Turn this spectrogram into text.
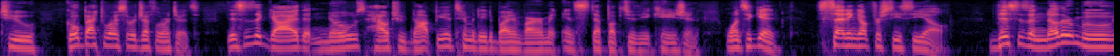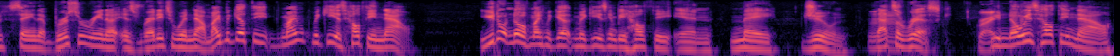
to go back to what I said with Jeff Larentowicz. This is a guy that knows how to not be intimidated by environment and step up to the occasion. Once again, setting up for CCL. This is another move saying that Bruce Arena is ready to win now. Mike Magee, Mike Magee is healthy now. You don't know if Mike Magee, Magee is going to be healthy in May, June. That's mm-hmm. a risk. Right. You know he's healthy now.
